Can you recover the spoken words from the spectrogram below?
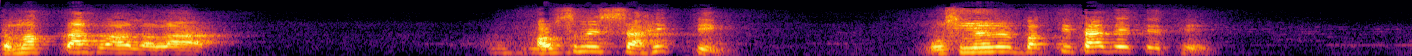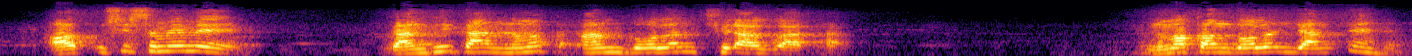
दमकता हुआ ललाट। और उसमें साहित्यिक उसमें में वक्तिता देते थे। और उसी समय में गांधी का नमक आंदोलन छिड़ा हुआ था। नमक आंदोलन जानते हैं?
